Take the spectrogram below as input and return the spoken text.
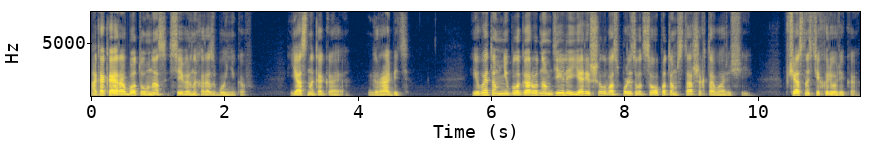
А какая работа у нас, северных разбойников? Ясно какая. Грабить. И в этом неблагородном деле я решил воспользоваться опытом старших товарищей. В частности, Хрёрика.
